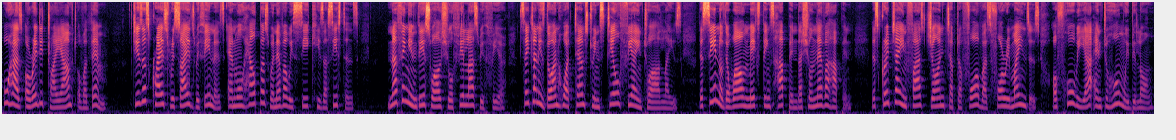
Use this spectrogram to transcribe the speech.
who has already triumphed over them. Jesus Christ resides within us and will help us whenever we seek his assistance. Nothing in this world should fill us with fear. Satan is the one who attempts to instill fear into our lives. The sin of the world makes things happen that should never happen. The scripture in 1 John chapter 4 verse 4 reminds us of who we are and to whom we belong.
